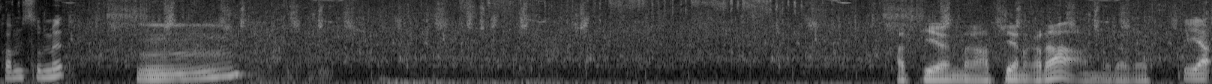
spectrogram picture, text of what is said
Kommst du mit? Hm. Habt ihr ein, habt ihr ein Radar an, oder was? Ja.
